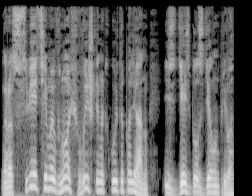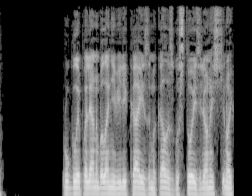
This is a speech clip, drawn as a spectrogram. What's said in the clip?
На рассвете мы вновь вышли на какую-то поляну, и здесь был сделан привал. Круглая поляна была невелика и замыкалась густой зеленой стеной.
